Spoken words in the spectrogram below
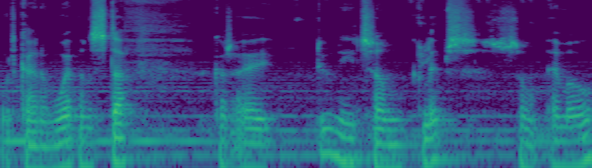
what kind of weapon stuff? Because I do need some clips, some ammo.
